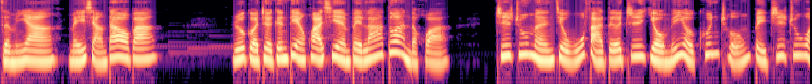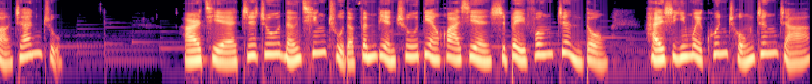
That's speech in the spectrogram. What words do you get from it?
怎么样？没想到吧？如果这根电话线被拉断的话，蜘蛛们就无法得知有没有昆虫被蜘蛛网粘住。而且，蜘蛛能清楚地分辨出电话线是被风震动，还是因为昆虫挣扎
